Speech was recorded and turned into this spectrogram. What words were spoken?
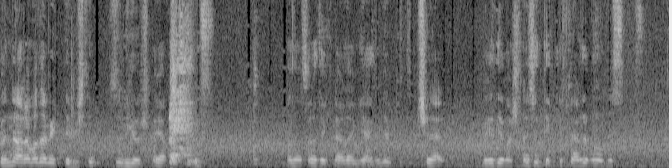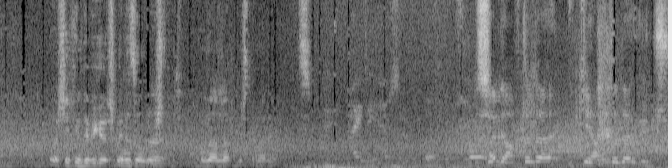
Ben de arabada beklemiştim. Siz bir görüşme yapmıştınız. Ondan sonra tekrardan geldiğinde bir şeyler belediye başkanı için tekliflerde bulunmuşsunuz. O şekilde bir görüşmeniz olmuştu. Onu anlatmıştım hani. Şimdi haftada iki, haftada üç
